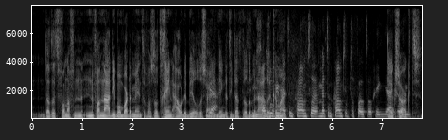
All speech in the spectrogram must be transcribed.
dat het vanaf van na die bombardementen was. Dat het geen oude beelden zijn. Ik denk dat hij dat wilde benadrukken. Maar... Met een, krant, met een krant op de foto ging. Ja, exact.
